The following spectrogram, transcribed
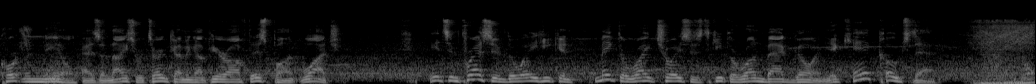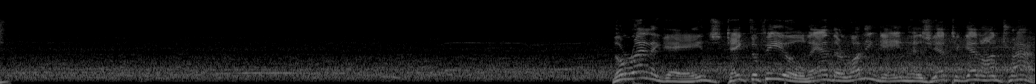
Cortland Neal has a nice return coming up here off this punt. Watch. It's impressive the way he can make the right choices to keep the run back going. You can't coach that. The Renegades take the field, and their running game has yet to get on track.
